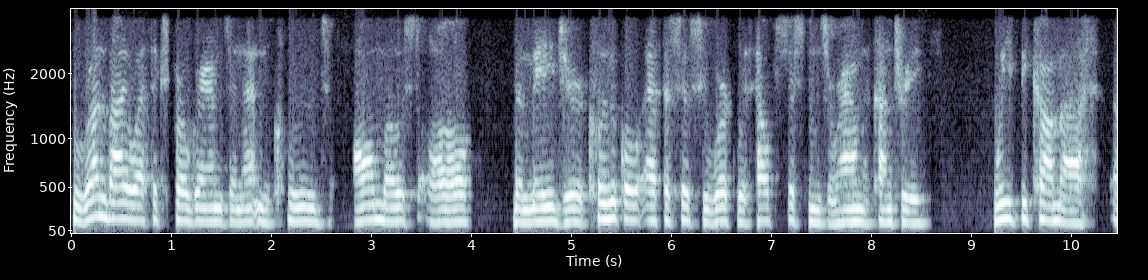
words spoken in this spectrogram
who run bioethics programs, and that includes almost all the major clinical ethicists who work with health systems around the country. We've become a, a,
